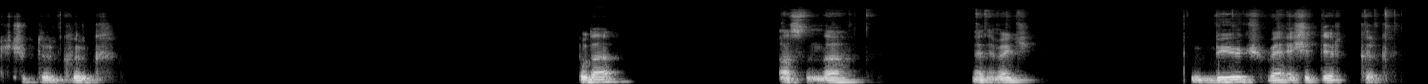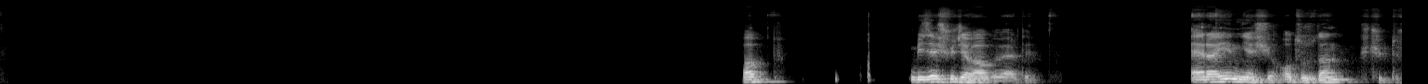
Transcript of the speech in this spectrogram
Küçüktür 40. Bu da aslında ne demek? Büyük ve eşittir 40. Hop. Bize şu cevabı verdi. Eray'ın yaşı 30'dan küçüktür.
